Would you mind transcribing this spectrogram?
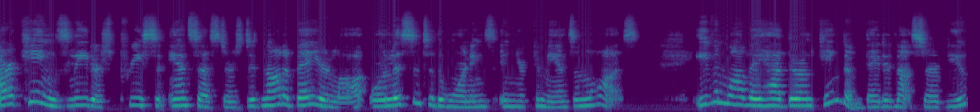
Our kings, leaders, priests, and ancestors did not obey your law or listen to the warnings in your commands and laws. Even while they had their own kingdom, they did not serve you,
